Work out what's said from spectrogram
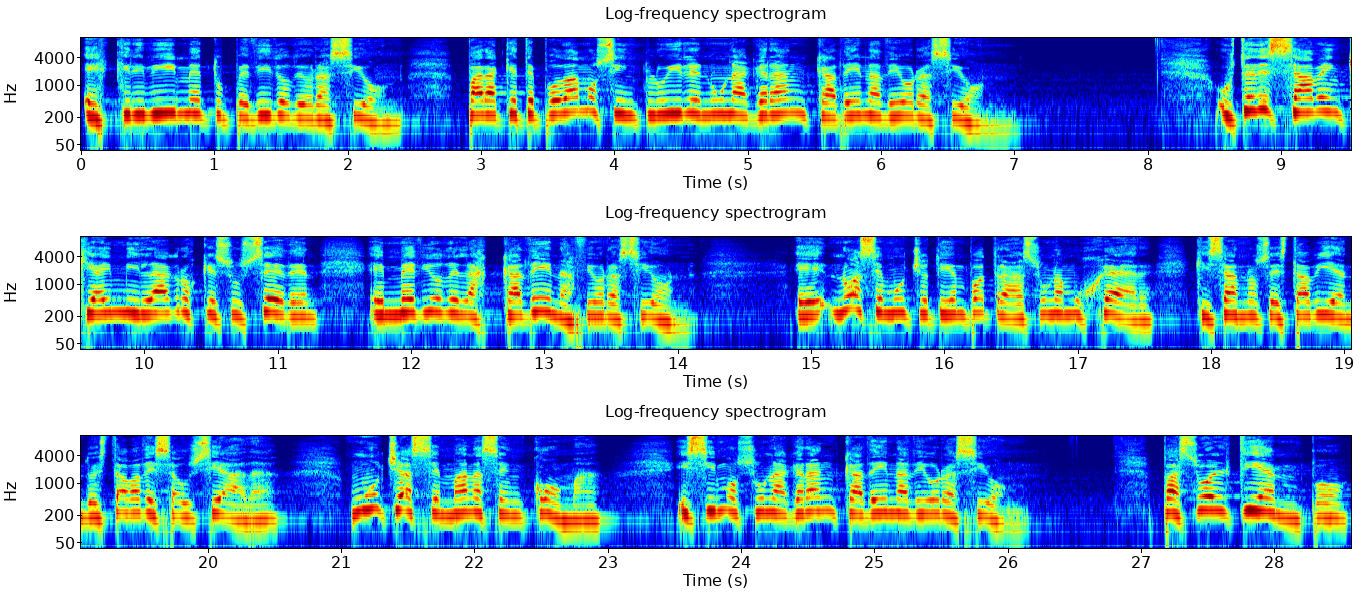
escribime tu pedido de oración para que te podamos incluir en una gran cadena de oración. Ustedes saben que hay milagros que suceden en medio de las cadenas de oración. Eh, no hace mucho tiempo atrás una mujer, quizás nos está viendo, estaba desahuciada, muchas semanas en coma, hicimos una gran cadena de oración. Pasó el tiempo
